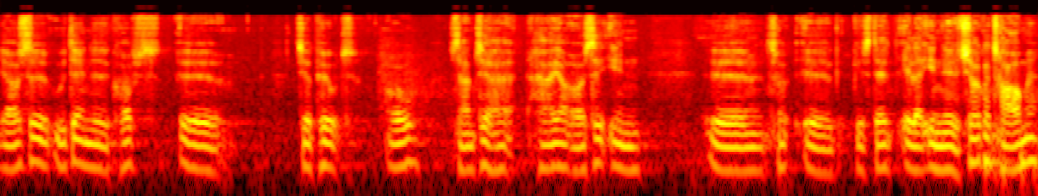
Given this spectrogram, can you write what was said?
jeg er også uddannet kropsterapeut, øh, og samtidig har jeg også en øh, øh, gestalt, eller en øh, chok og traume,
